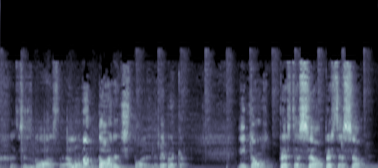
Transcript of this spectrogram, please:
vocês gostam, né? aluno adora de história, né? Vem para cá. Então, presta atenção, presta atenção.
